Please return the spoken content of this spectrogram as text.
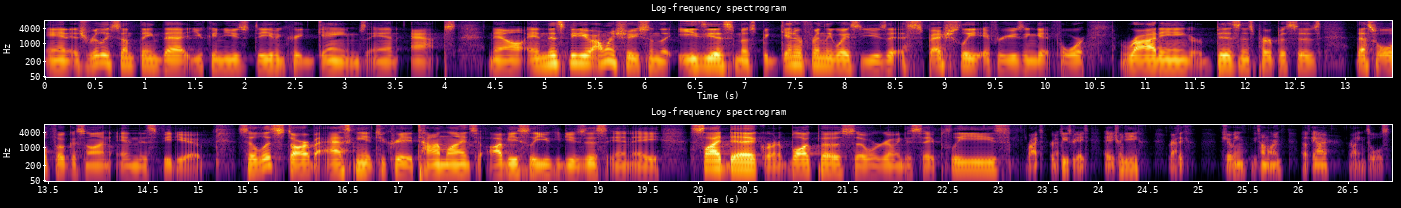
and it's really something that you can use to even create games and apps. Now, in this video, I want to show you some of the easiest, most beginner-friendly ways to use it, especially if you're using it for writing or business purposes. That's what we'll focus on in this video. So let's start by asking it to create a timeline. So obviously you could use this in a slide deck or in a blog post. So we're going to say, please, write, or please create a trendy graphic showing the timeline of AI writing tools.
